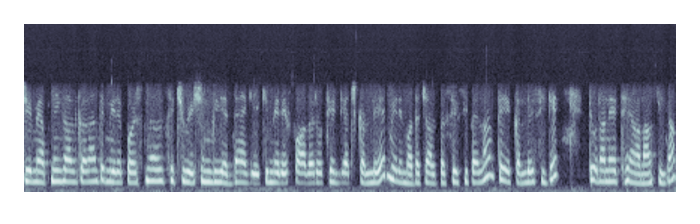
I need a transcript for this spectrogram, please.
ਜੇ ਮੈਂ ਆਪਣੀ ਗੱਲ ਕਰਾਂ, ਤੇ ਮੇਰੇ ਪਰਸਨਲ ਸਿਚੁਏਸ਼ਨ ਵੀ ਇਦਾਂ ਹੈਗੇ ਕਿ ਮੇਰੇ ਫਾਦਰ ਉੱਥੇ ਇੰਡੀਆ 'ਚ ਇਕੱਲੇ ਮੇਰੇ ਮਦਰ ਚੱਲ ਪਸੇ ਸੀ ਪਹਿਲਾਂ, ਤੇ ਇਕੱਲੇ ਸੀਗੇ, ਤੇ ਉਹਨਾਂ ਨੇ ਇੱਥੇ ਆਣਾ ਸੀਗਾ।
